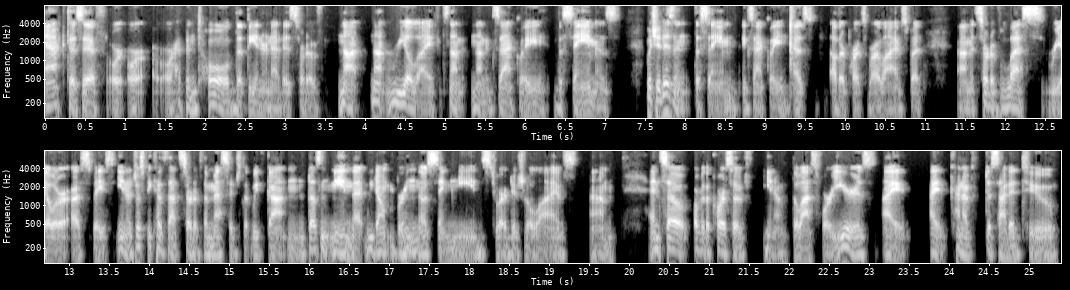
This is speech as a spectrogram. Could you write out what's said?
act as if or, or or have been told that the internet is sort of not not real life. It's not not exactly the same as which it isn't the same exactly as other parts of our lives but um, it's sort of less real or a space you know just because that's sort of the message that we've gotten doesn't mean that we don't bring those same needs to our digital lives. Um, and so over the course of you know the last four years i i kind of decided to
